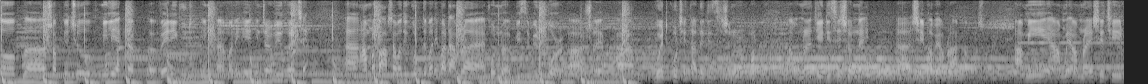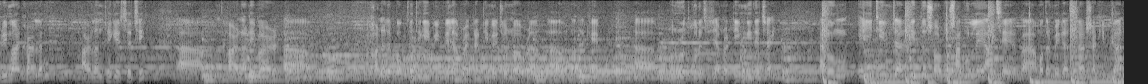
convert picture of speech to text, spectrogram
তো সব কিছু মিলিয়ে একটা ভেরি গুড মানে ইন্টারভিউ হয়েছে। আমরা তো আশাবাদী করতে পারি বাট আমরা এখন বিসিবির উপর আসলে ওয়েট করছি তাদের ডিসিশনের উপর। ওনারা যে ডিসিশন নেয় সেইভাবে আমরা আগাবো আসলে। আমি আমি, আমরা এসেছি রিমার্ক হারলান হারলান থেকে এসেছি। হারলান এবার হারলানের পক্ষ থেকে বিপিএল আমরা একটা টিমের জন্য আমরা ওনাদেরকে অনুরোধ করেছি যে আমরা টিম নিতে চাই। এবং এই টিমটার কিন্তু সর্বসাকুল্যে আছে আমাদের মেগাস্টার শাকিব খান।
